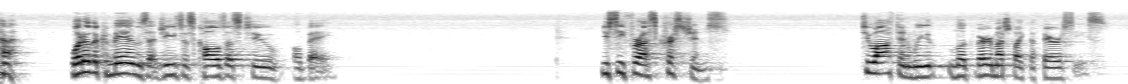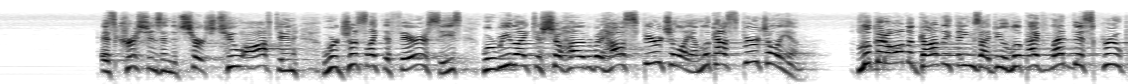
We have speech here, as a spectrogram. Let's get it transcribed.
what are the commands that Jesus calls us to obey? You see, for us Christians, too often we look very much like the Pharisees. As Christians in the church, too often we're just like the Pharisees, where we like to show how everybody how spiritual I am. Look how spiritual I am. Look at all the godly things I do. Look, I've led this group.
